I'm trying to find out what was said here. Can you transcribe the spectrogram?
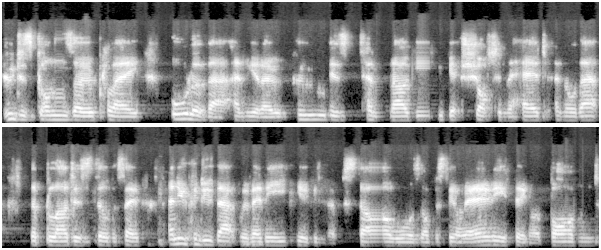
who does Gonzo play, all of that. And, you know, who is Takagi who gets shot in the head and all that. The blood is still the same. And you can do that with any, you can know, Star Wars, obviously, or anything, or Bond.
